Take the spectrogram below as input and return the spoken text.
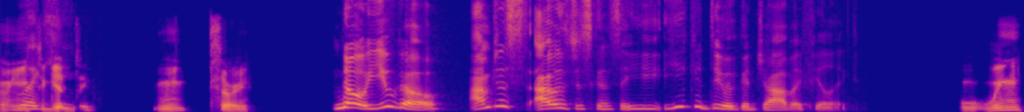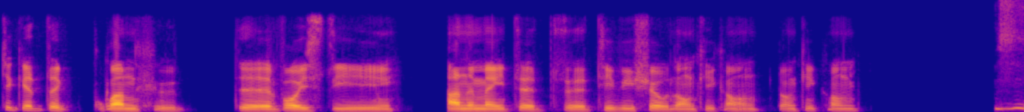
We, need Like to get he- the. We, sorry. No, you go. I'm just I was just gonna say he, he could do a good job, I feel like. We need to get the one who uh, voiced the animated uh, TV show Donkey Kong. Donkey Kong. who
